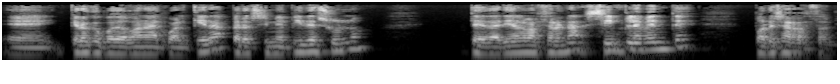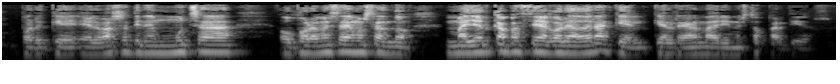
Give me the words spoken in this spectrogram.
Eh, creo que puedo ganar cualquiera, pero si me pides uno, te daría el Barcelona simplemente por esa razón. Porque el Barça tiene mucha, o por lo menos está demostrando, mayor capacidad goleadora que el, que el Real Madrid en estos partidos.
